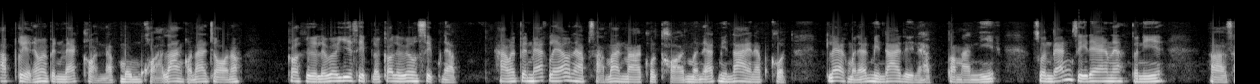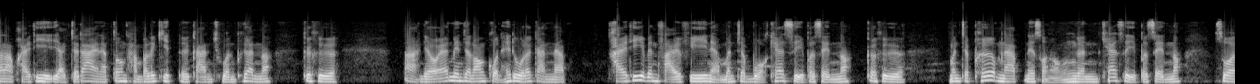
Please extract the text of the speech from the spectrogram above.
อัปเกรดให้มันเป็นแม็กก่อนนะมุมขวาล่างของหน้าจอเนาะก็คือเลเวล20 แล้วก็เลเวล10นะครับหากมันเป็นแม็กแล้วนะครับสามารถมากดถอนเหมือนแอดมินได้นะครับกดแลกเหมือนแอดมินได้เลยนะครับประมาณนี้ส่วนแบงค์สีแดงนะตัวนี้สำหรับใครที่อยากจะได้นะครับต้องทำภารกิจโดยการชวนเพื่อนเนาะก็คือ อะเดี๋ยวแอดมินจะลองกดให้ดูแล้วกันนะครับ ใครที่เป็นสายฟรีเนี่ยมันจะบวกแค่สี่เปอร์เซ็นต์เนาะก็คือมันจะเพิ่มนะครับในส่วนของเงินแค่สี่เปอร์เซ็นต์เนาะส่วน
